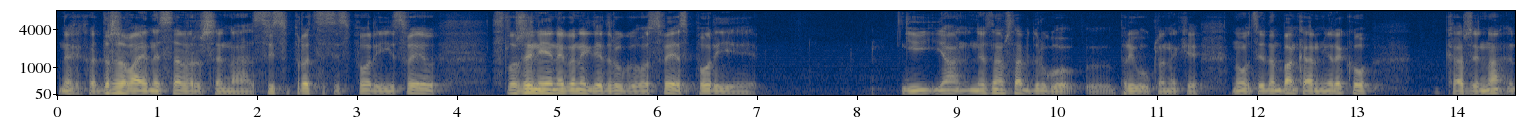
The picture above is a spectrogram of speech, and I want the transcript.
nekakva država je nesavršena, svi su procesi spori i sve je složenije nego negdje drugo, sve je sporije. I ja ne znam šta bi drugo e, privuklo neke novce. Jedan bankar mi je rekao, kaže, na, e,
